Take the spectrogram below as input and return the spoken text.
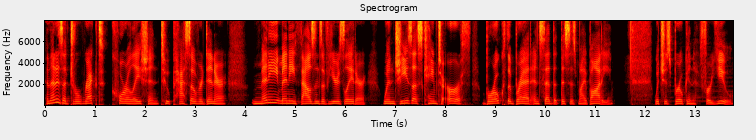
And that is a direct correlation to Passover dinner many, many thousands of years later, when Jesus came to earth, broke the bread, and said that this is my body, which is broken for you.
